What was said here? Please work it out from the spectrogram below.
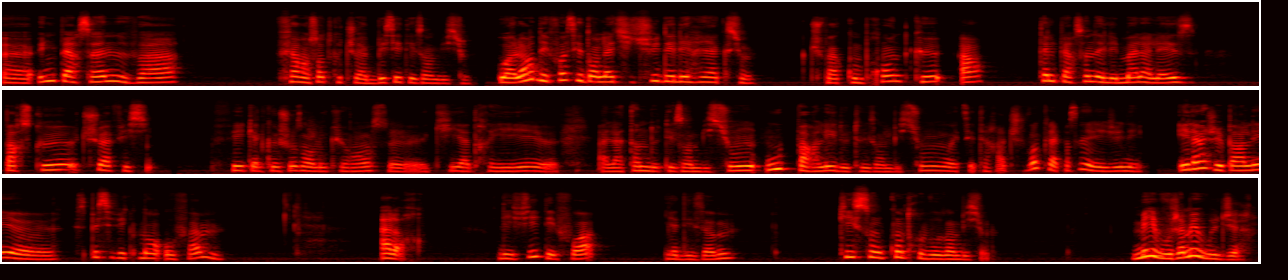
euh, une personne va faire en sorte que tu as baissé tes ambitions. Ou alors, des fois, c'est dans l'attitude et les réactions. Tu vas comprendre que, ah, telle personne, elle est mal à l'aise parce que tu as fait ci fait quelque chose en l'occurrence euh, qui a trait euh, à l'atteinte de tes ambitions ou parler de tes ambitions, etc. Tu vois que la personne est gênée. Et là, je vais parler euh, spécifiquement aux femmes. Alors, les filles, des fois, il y a des hommes qui sont contre vos ambitions. Mais ils vont jamais vous le dire.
